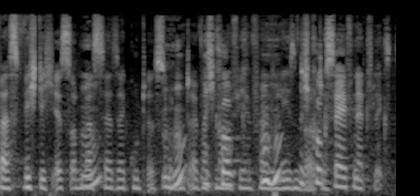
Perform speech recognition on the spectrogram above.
was wichtig ist und was sehr sehr gut ist und äh, was Ich man guck, auf jeden Fall mhm, lesen ich sollte. guck safe Netflix.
